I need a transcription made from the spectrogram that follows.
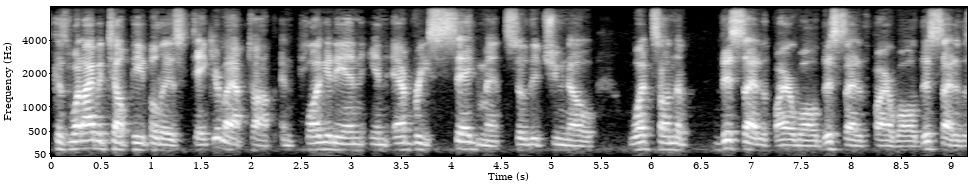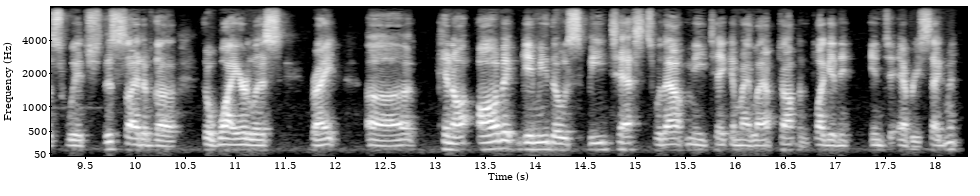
Because what I would tell people is take your laptop and plug it in in every segment so that you know what's on the this side of the firewall, this side of the firewall, this side of the switch, this side of the the wireless, right? Uh, can Au- Auvik give me those speed tests without me taking my laptop and plugging it into every segment?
